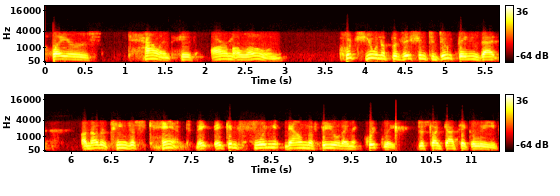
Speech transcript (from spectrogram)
player's talent, his arm alone, puts you in a position to do things that another team just can't. They they can fling it down the field and it quickly, just like that, take a lead,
